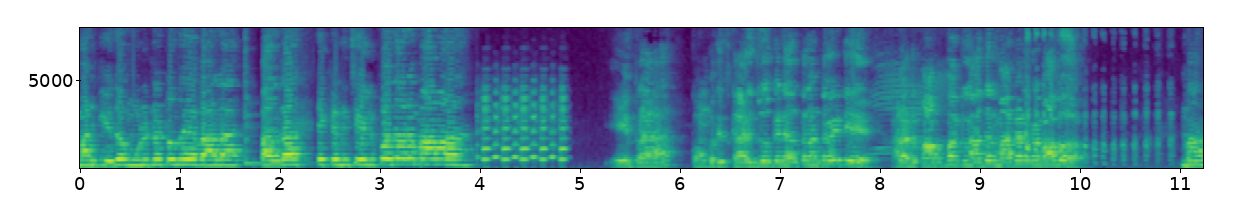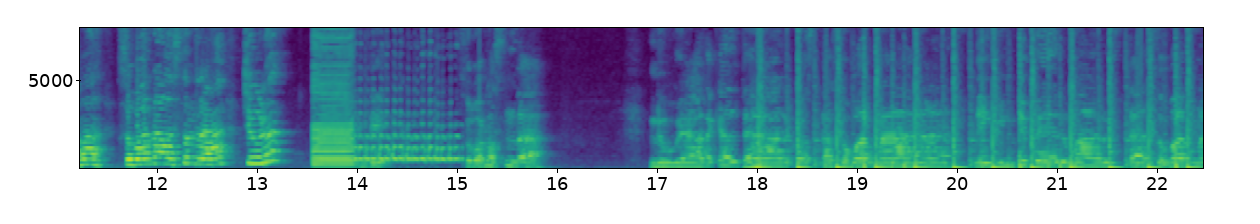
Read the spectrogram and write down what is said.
మనకి ఏదో మూడినట్టుందిరా ఇవాళ. పదరా ఇక్కడి నుంచి వెళ్ళిపోదారా మామ ఏంట్రా కొంపతీసి కాలేజీలోకి వెళ్తానంటావేటి అలాంటి పాప పాటలు నాతో మాట్లాడకరా బాబు. మామ సువర్ణ వస్తుందిరా చూడు. సువర్ణ వస్తుందా? నువ్వు ఏడకెళ్తే ఆడకొస్తా సువర్ణ. నీ ఇంటి పేరు మారుస్తా సువర్ణ.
